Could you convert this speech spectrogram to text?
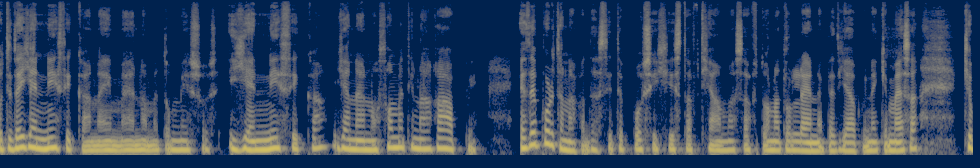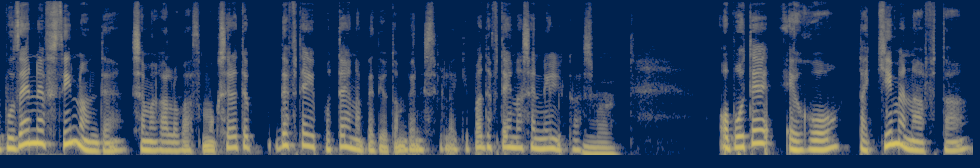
ότι δεν γεννήθηκα να είμαι ένα με το μίσος, γεννήθηκα για να ενωθώ με την αγάπη. Ε, δεν μπορείτε να φανταστείτε πώς ηχεί στα αυτιά μας αυτό να το λένε παιδιά που είναι και μέσα και που δεν ευθύνονται σε μεγάλο βαθμό. Ξέρετε, δεν φταίει ποτέ ένα παιδί όταν μπαίνει στη φυλακή, πάντα φταίει ένας ενήλικας. Ναι. Οπότε εγώ τα κείμενα αυτά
